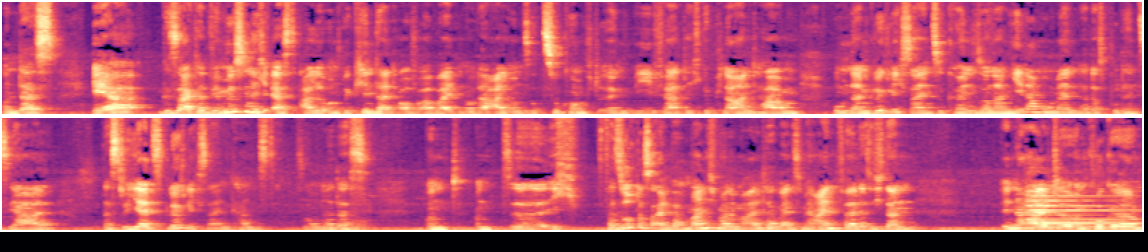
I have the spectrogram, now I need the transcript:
Und dass er gesagt hat, wir müssen nicht erst alle unsere Kindheit aufarbeiten oder all unsere Zukunft irgendwie fertig geplant haben, um dann glücklich sein zu können, sondern jeder Moment hat das Potenzial, dass du jetzt glücklich sein kannst. So, ne? das, und und äh, ich versuche das einfach manchmal im Alltag, wenn es mir einfällt, dass ich dann innehalte und gucke,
